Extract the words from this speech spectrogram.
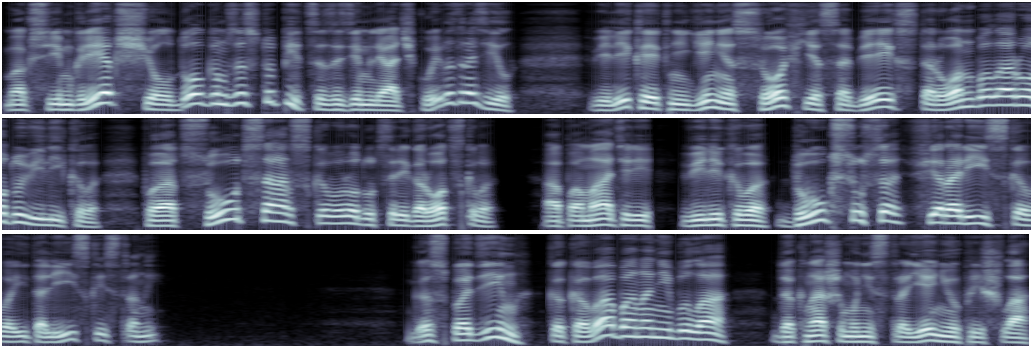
Максим Грек счел долгом заступиться за землячку и возразил — Великая княгиня Софья с обеих сторон была роду великого, по отцу царского роду царегородского, а по матери великого Дуксуса феррарийского италийской страны. Господин, какова бы она ни была, да к нашему нестроению пришла,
